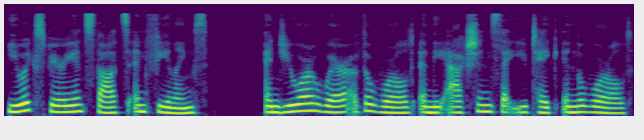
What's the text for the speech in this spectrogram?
You experience thoughts and feelings, and you are aware of the world and the actions that you take in the world.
